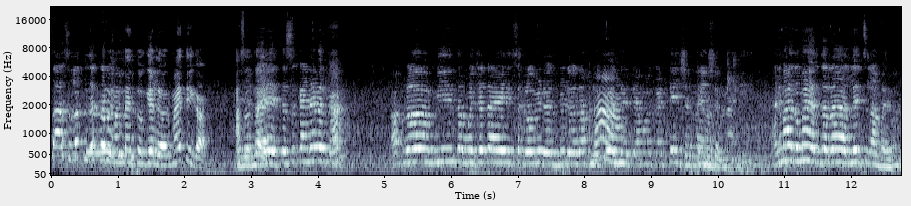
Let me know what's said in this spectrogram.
सासूला तुझ्या करमत नाही तू गेल्यावर माहिती का? असं नाही तसं काय नाही बरं का. आपलं मी तर मजेत आहे सगळं व्हिडिओ व्हिडिओ हा. त्यामुळे काय टेन्शन नाही टेन्शन. नाही. आणि माझं माहेर जरा लईच लांब आहे बरं.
